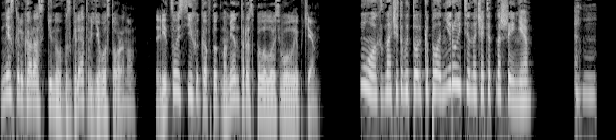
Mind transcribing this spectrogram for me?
несколько раз кинув взгляд в его сторону. Лицо Сихака в тот момент расплылось в улыбке. «Ох, значит, вы только планируете начать отношения?» «Эм,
